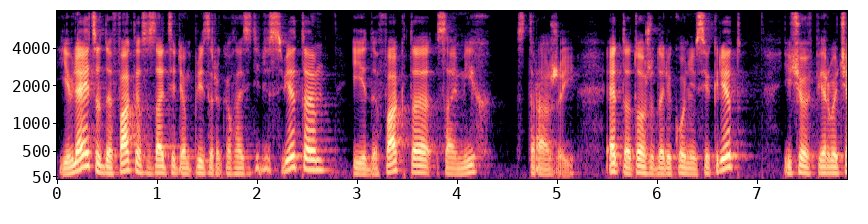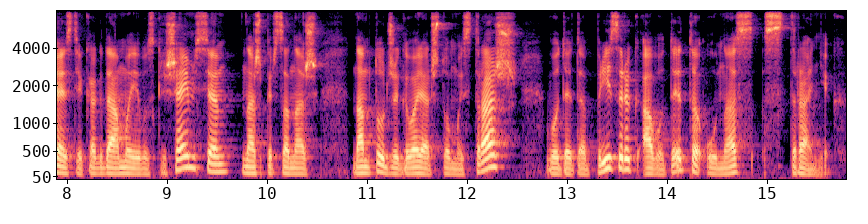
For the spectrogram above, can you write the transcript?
Является де-факто создателем призраков носителей света и де-факто самих стражей. Это тоже далеко не секрет. Еще в первой части, когда мы воскрешаемся, наш персонаж, нам тут же говорят, что мы страж, вот это призрак, а вот это у нас странник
